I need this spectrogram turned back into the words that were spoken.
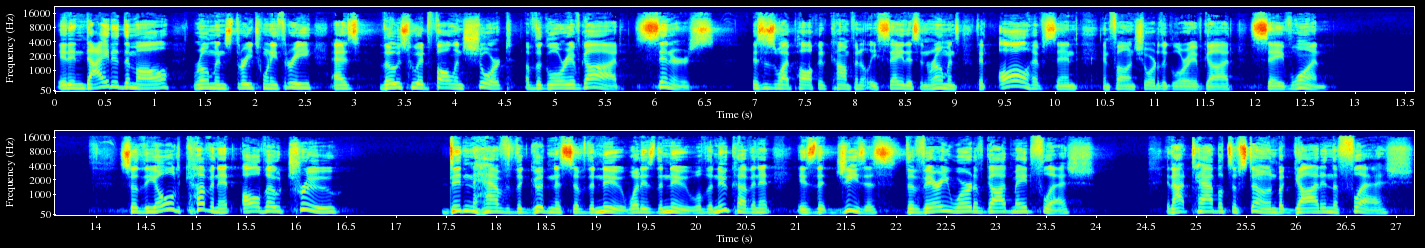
It indicted them all, Romans 3:23, as those who had fallen short of the glory of God, sinners. This is why Paul could confidently say this in Romans that all have sinned and fallen short of the glory of God, save one. So the old covenant, although true, didn't have the goodness of the new. What is the new? Well, the new covenant is that Jesus, the very word of God made flesh, not tablets of stone, but God in the flesh,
